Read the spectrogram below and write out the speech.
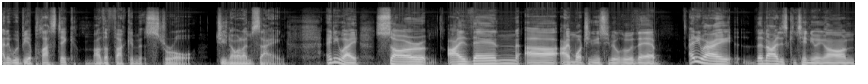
and it would be a plastic motherfucking straw. Do you know what I'm saying? Anyway, so I then uh, I'm watching these two people who are there. Anyway, the night is continuing on.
